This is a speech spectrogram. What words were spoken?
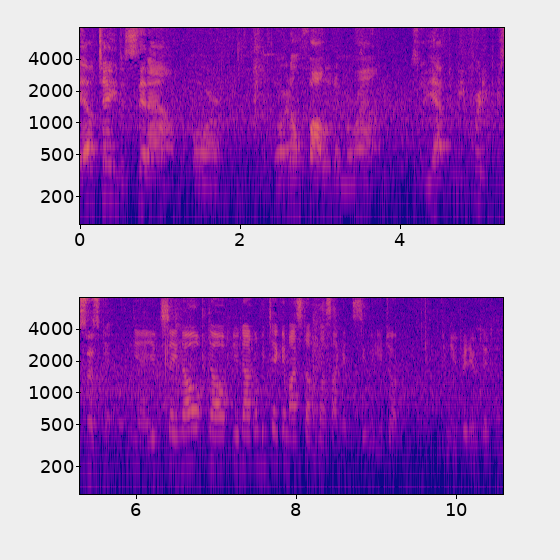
they'll tell you to sit down, or, or don't follow them around. So you have to be pretty persistent. Yeah, you can say no, no, you're not going to be taking my stuff unless I can see what you took. Can you videotape that?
